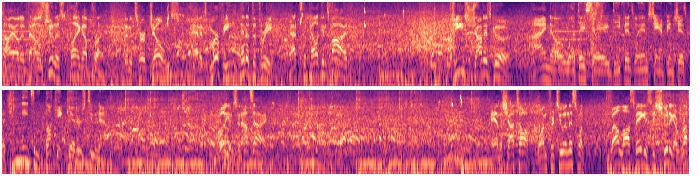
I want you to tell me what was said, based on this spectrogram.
Zion and Valanciunas playing up front. Then it's Herb Jones, and it's Murphy in at the three. That's the Pelicans five. G's shot is good. I know what they say, defense wins championships, but you need some bucket getters too now. Williamson outside. And the shot's off. One for two in this one. Well, Las Vegas is shooting a rough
